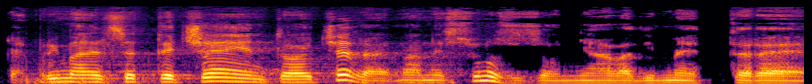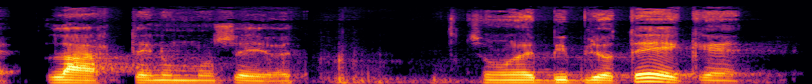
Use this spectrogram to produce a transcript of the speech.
Cioè, prima del Settecento, eccetera, ma nessuno si sognava di mettere l'arte in un museo. Sono le biblioteche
